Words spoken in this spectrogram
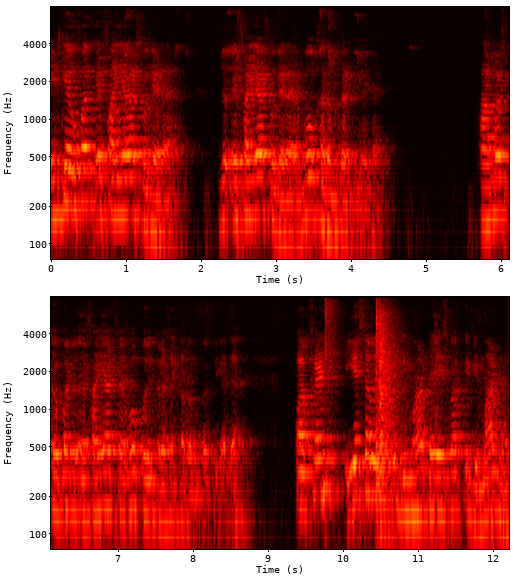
इनके ऊपर एफआईआर वगैरह है, जो एफआईआर वगैरह है, वो खत्म कर दिया जाए। फार्मर्स के ऊपर जो एफ़ है, वो पूरी तरह से खत्म कर दिया जाए। फ्रेंड ये सब इसकी डिमांड है, इस बार की डिमांड है।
